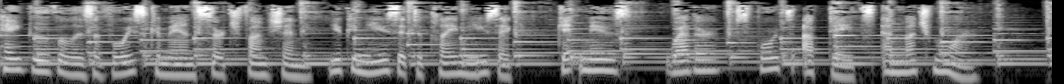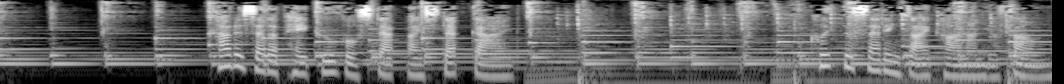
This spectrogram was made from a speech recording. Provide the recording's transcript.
Hey Google is a voice command search function. You can use it to play music, get news, weather, sports updates, and much more. How to set up Hey Google step by step guide. Click the settings icon on your phone.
